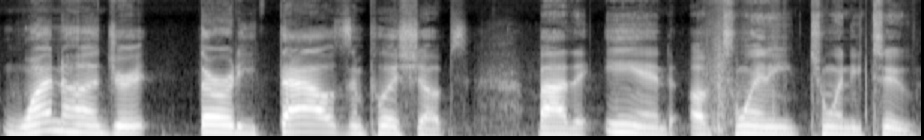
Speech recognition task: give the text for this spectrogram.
130,000 push ups by the end of 2022.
